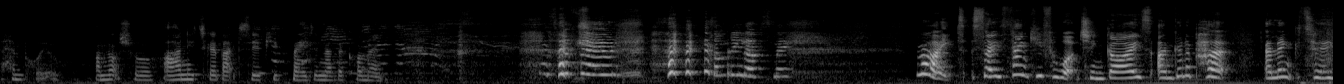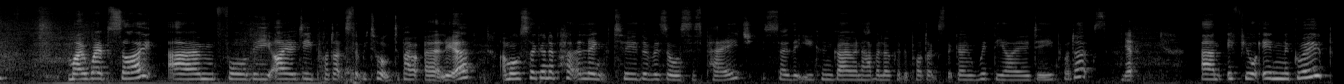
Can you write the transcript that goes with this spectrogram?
The hemp oil. I'm not sure. I need to go back to see if you've made another comment. somebody loves me. Right, so thank you for watching, guys. I'm going to put a link to my website um, for the IOD products that we talked about earlier. I'm also going to put a link to the resources page so that you can go and have a look at the products that go with the IOD products. Yep. Um, if you're in the group,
